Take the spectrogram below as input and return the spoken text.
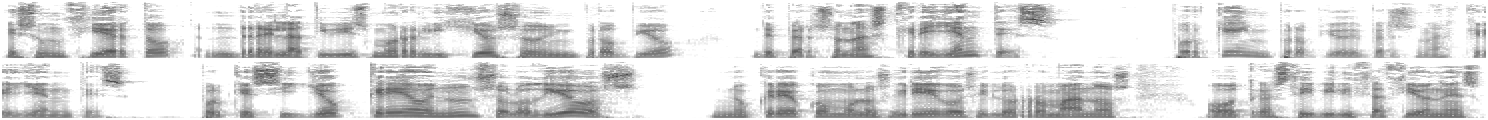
Es un cierto relativismo religioso impropio de personas creyentes. ¿Por qué impropio de personas creyentes? Porque si yo creo en un solo Dios, no creo como los griegos y los romanos o otras civilizaciones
